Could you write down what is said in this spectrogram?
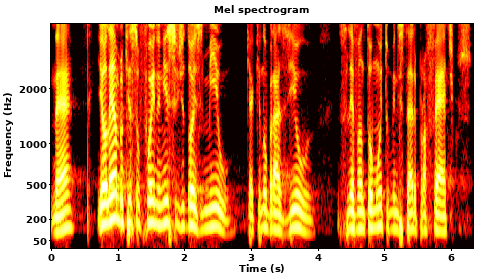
né? E eu lembro que isso foi no início de 2000, que aqui no Brasil se levantou muito o ministério proféticos.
